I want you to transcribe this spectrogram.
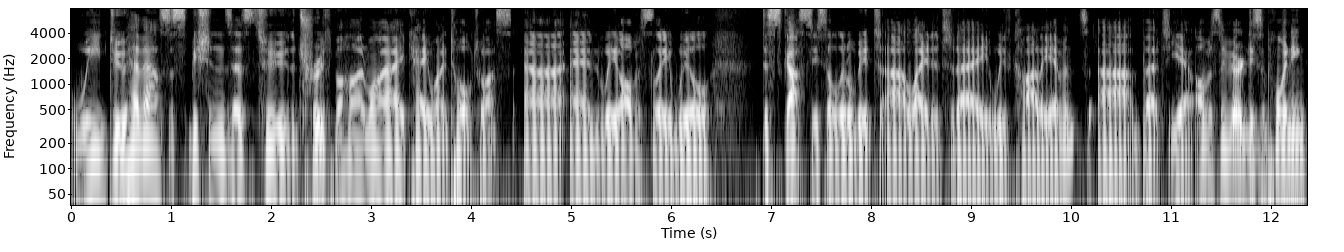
We do have our suspicions as to the truth behind why AK won't talk to us. Uh, and we obviously will discuss this a little bit uh, later today with Kylie Evans. Uh, but yeah, obviously very disappointing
